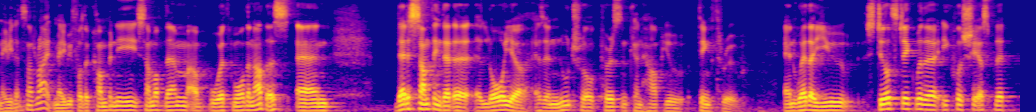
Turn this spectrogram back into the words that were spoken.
maybe that's not right. Maybe for the company, some of them are worth more than others. And that is something that a, a lawyer, as a neutral person, can help you think through. And whether you still stick with an equal share split,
